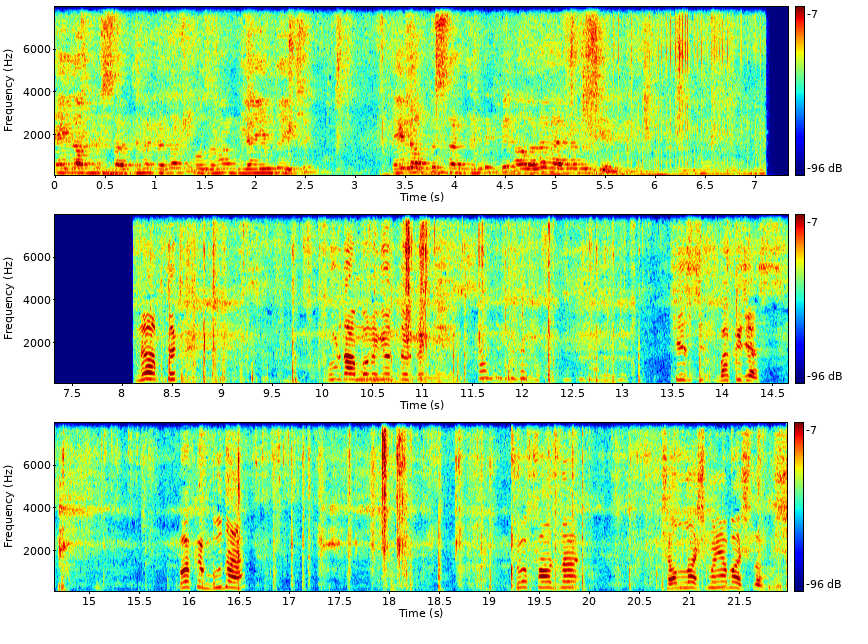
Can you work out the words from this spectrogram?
50-60 santime kadar o zaman yayıldığı için 50-60 santimlik bir alana vermemiz gerekiyor. Ne yaptık? Buradan bunu götürdük. Kes, bakacağız. Bakın bu da çok fazla çalılaşmaya başlamış.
